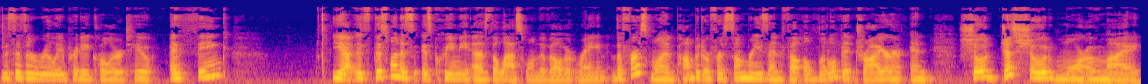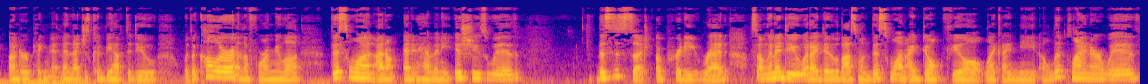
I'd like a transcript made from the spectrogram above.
This is a really pretty color too. I think, yeah, it's this one is as creamy as the last one, the Velvet Rain. The first one, Pompadour, for some reason felt a little bit drier and showed just showed more of my under pigment. And that just could be have to do with the color and the formula. This one, I don't, I didn't have any issues with. This is such a pretty red. So I'm going to do what I did with the last one. This one, I don't feel like I need a lip liner with.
